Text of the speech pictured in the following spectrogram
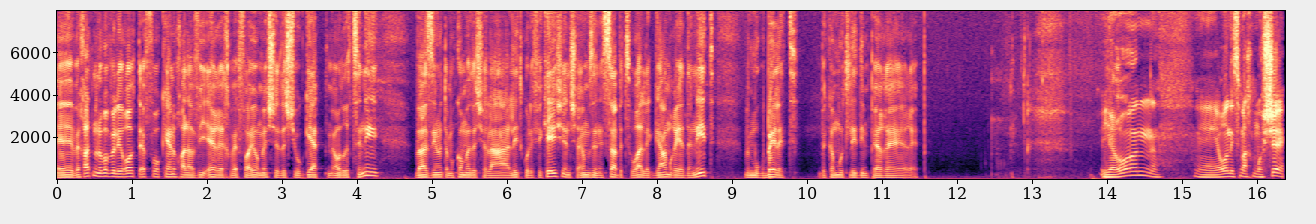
אה, והחלטנו לבוא ולראות איפה כן נוכל להביא ערך, ואיפה היום יש איזשהו gap מאוד רציני, ואז זיהינו את המקום הזה של ה-lead qualification, שהיום זה נעשה בצורה לגמרי ידנית ומוגבלת בכמות לידים per rep. ירון, אה, ירון ישמח משה,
